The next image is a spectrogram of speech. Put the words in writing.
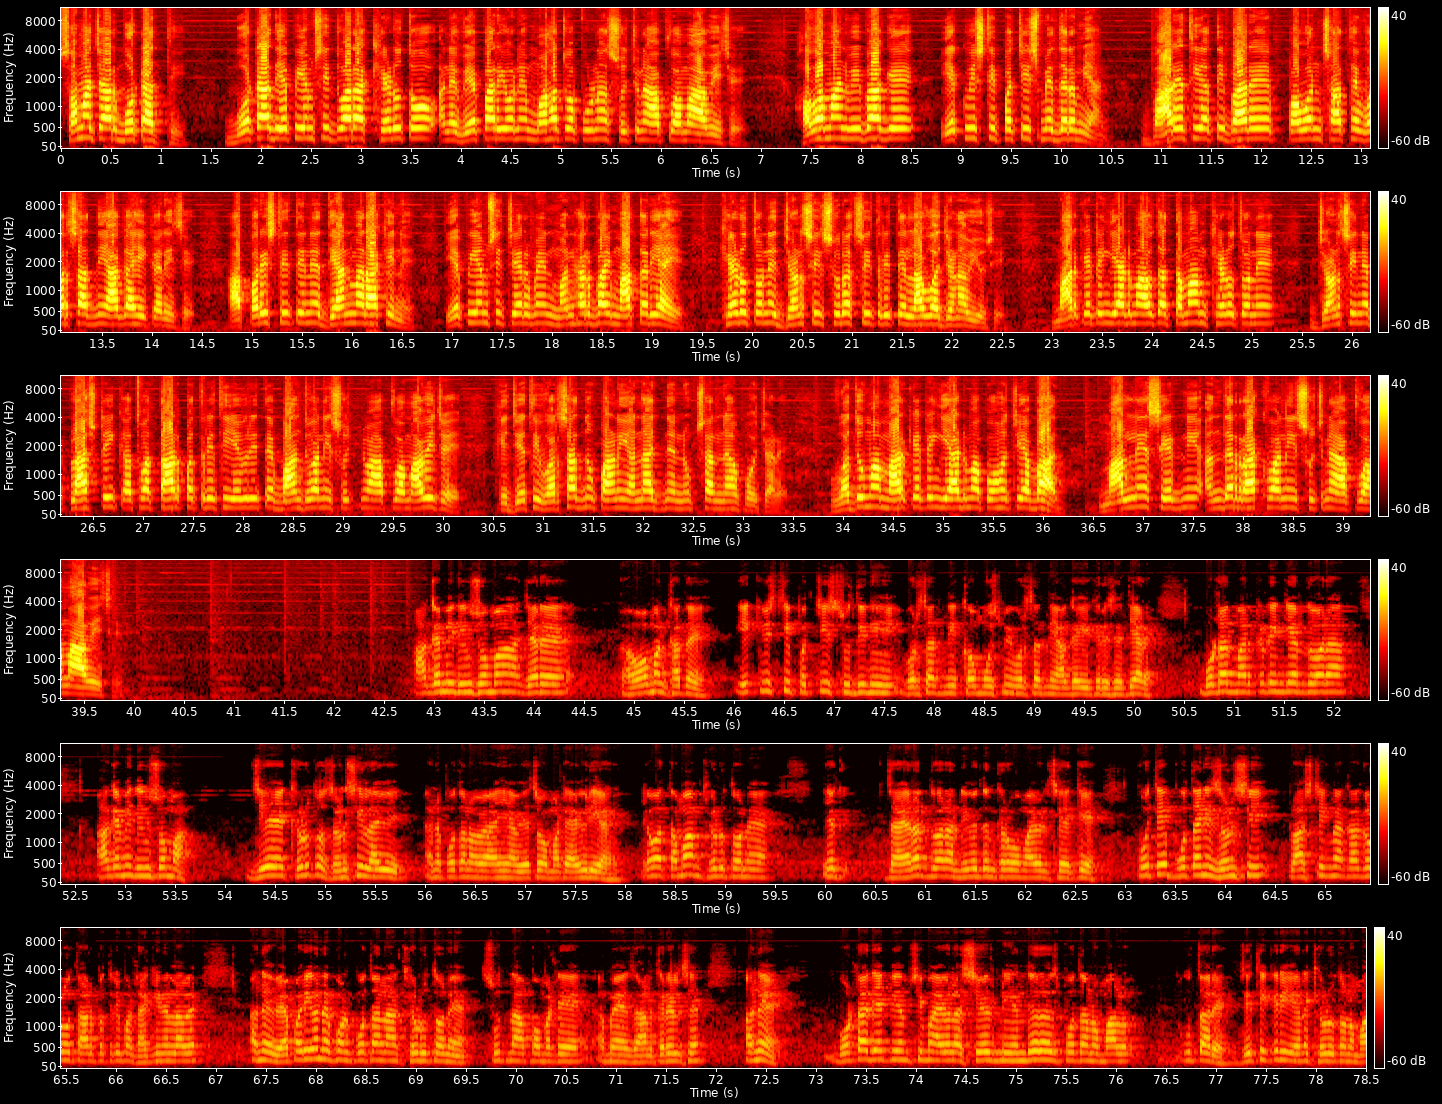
સમાચાર બોટાદથી. બોટાદ એપીએમસી દ્વારા ખેડૂતો અને વેપારીઓને મહત્વપૂર્ણ સૂચના આપવામાં આવી છે. હવામાન વિભાગે એકવીસથી પચીસ મે દરમિયાન ભારેથી અતિ ભારે પવન સાથે વરસાદની આગાહી કરી છે. આ પરિસ્થિતિને ધ્યાનમાં રાખીને એપીએમસી ચેરમેન મનહરભાઈ માતરિયાએ ખેડૂતોને જણસી સુરક્ષિત રીતે લાવવા જણાવ્યું છે. માર્કેટિંગ યાર્ડમાં આવતા તમામ ખેડૂતોને જણસીને પ્લાસ્ટિક અથવા તાડપત્રીથી એવી રીતે બાંધવાની સૂચના આપવામાં આવી છે કે જેથી વરસાદનું પાણી અનાજને નુકસાન ન પહોંચાડે. વધુમાં માર્કેટિંગ યાર્ડમાં પહોંચ્યા બાદ માલને શેડની અંદર રાખવાની સૂચના આપવામાં આવી છે. આગામી દિવસોમાં જ્યારે હવામાન ખાતે એકવીસથી પચીસ સુધીની વરસાદની, કમોસમી વરસાદની આગાહી કરી છે, ત્યારે બોટાદ માર્કેટિંગ યાર્ડ દ્વારા આગામી દિવસોમાં જે ખેડૂતો ઝણસી લાવી અને પોતાનો અહીંયા વેચવા માટે આવી રહ્યા છે, એવા તમામ ખેડૂતોને એક જાહેરાત દ્વારા નિવેદન કરવામાં આવેલ છે કે પોતે પોતાની ઝણસી પ્લાસ્ટિકના કાગળો તાડપત્રીમાં ઢાંકીને લાવે અને વેપારીઓને પણ પોતાના ખેડૂતોને સૂચના આપવા માટે અમે જાણ કરેલ છે. અને બોટાદ એપીએમસીમાં આવેલા શેડની અંદર જ પોતાનો માલ ઉતારે, જેથી કરી અને ખેડૂતોનો માલ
